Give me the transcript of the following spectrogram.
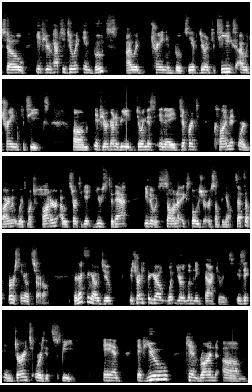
So if you have to do it in boots, I would train in boots. If you have to do it in fatigues, I would train in fatigues. Um, if you're going to be doing this in a different climate or environment where it's much hotter, I would start to get used to that, either with sauna exposure or something else. That's the first thing I would start on. The next thing I would do is try to figure out what your limiting factor is. Is it endurance or is it speed? And if you can run um,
